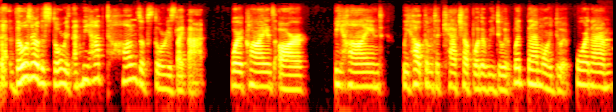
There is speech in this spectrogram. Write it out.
th- those are the stories. And we have tons of stories like that where clients are behind. We help them to catch up, whether we do it with them or do it for them.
